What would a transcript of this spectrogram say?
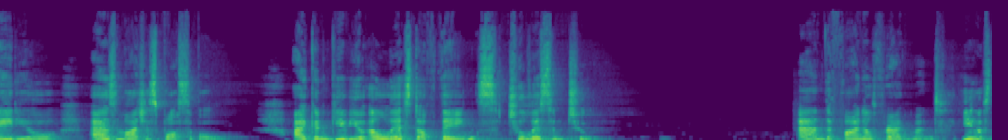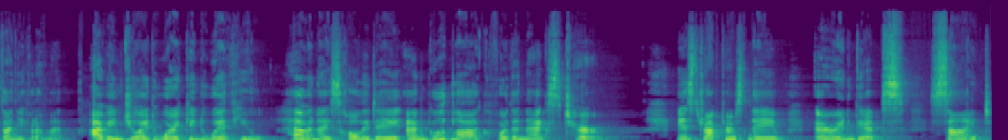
radio as much as possible. I can give you a list of things to listen to. And the final fragment. І останній фрагмент. I've enjoyed working with you. Have a nice holiday and good luck for the next term. Instructor's name Erin Gibbs. Signed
